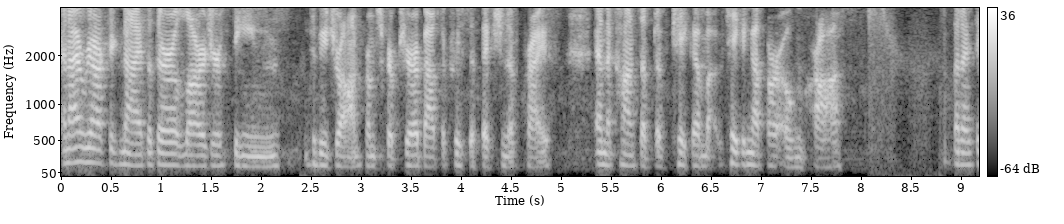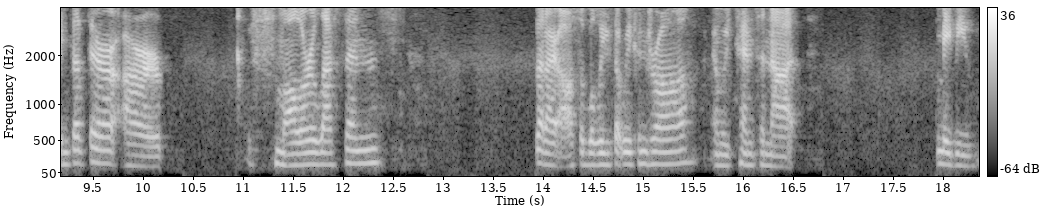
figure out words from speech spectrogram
And I recognize that there are larger themes to be drawn from scripture about the crucifixion of Christ and the concept of take, taking up our own cross. But I think that there are smaller lessons that I also believe that we can draw, and we tend to not maybe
